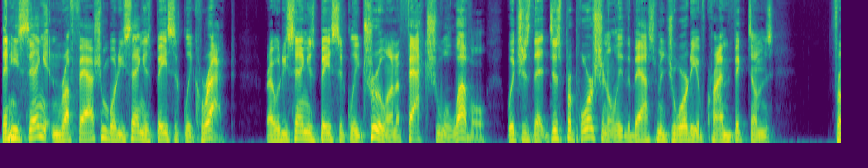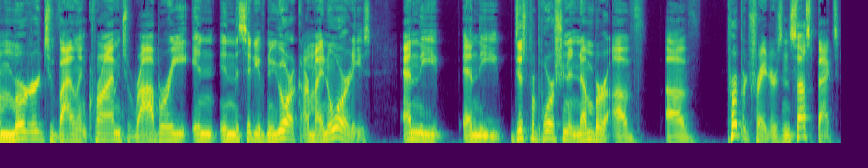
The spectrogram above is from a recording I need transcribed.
then he's saying it in rough fashion. But what he's saying is basically correct, right? What he's saying is basically true on a factual level, which is that disproportionately the vast majority of crime victims, from murder to violent crime to robbery in in the city of New York, are minorities, and the and the disproportionate number of of perpetrators and suspects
